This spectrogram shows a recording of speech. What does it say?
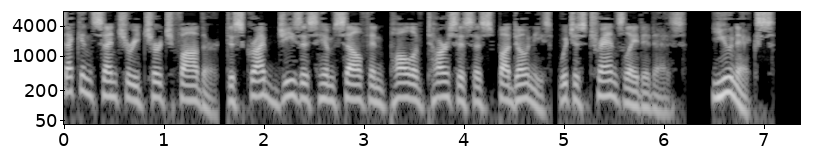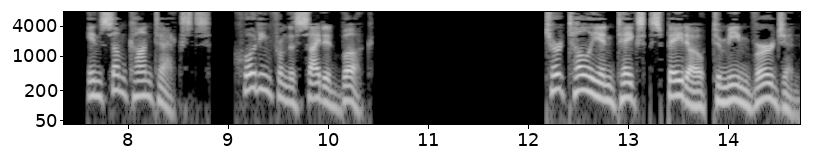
2nd-century church father, described Jesus himself and Paul of Tarsus as spadones, which is translated as eunuchs in some contexts. Quoting from the cited book, Tertullian takes spado to mean virgin.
